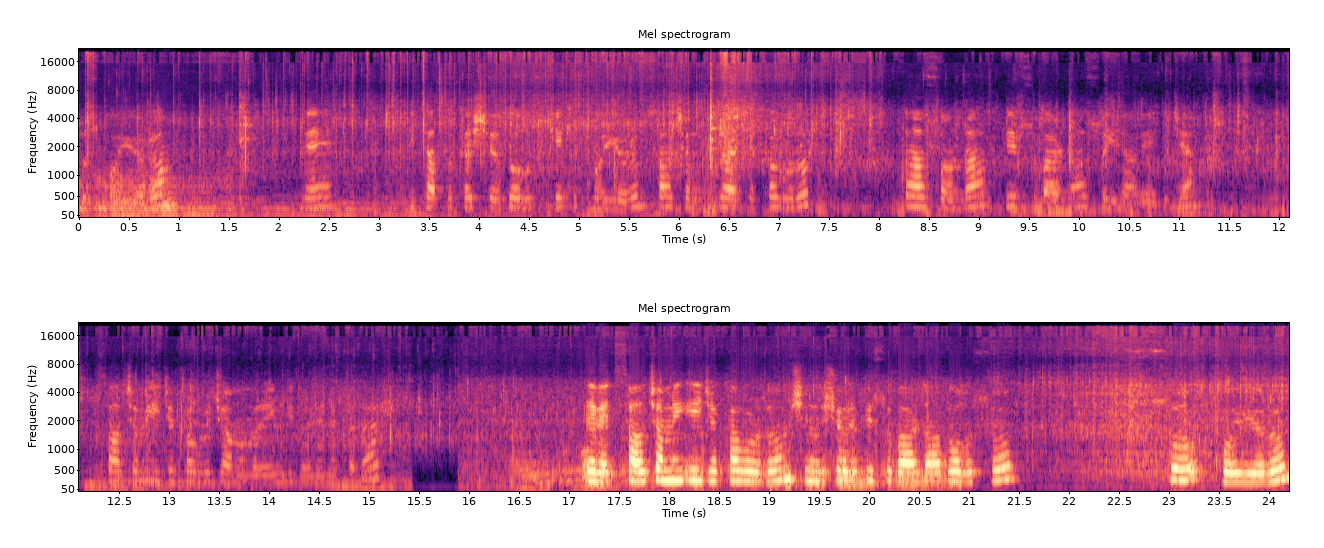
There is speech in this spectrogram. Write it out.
tuz koyuyorum. Ve bir tatlı kaşığı dolusu kekik koyuyorum. Salçamı güzelce kavurup daha sonra bir su bardağı su ilave edeceğim. Salçamı iyice kavuracağım ama rengi dönene kadar. Evet salçamı iyice kavurdum. Şimdi şöyle bir su bardağı dolusu su koyuyorum.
